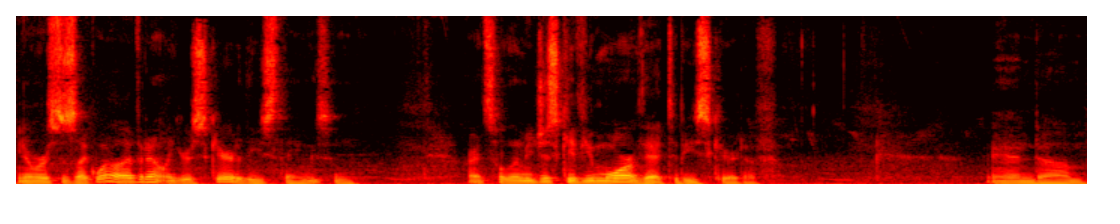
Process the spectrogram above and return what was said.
universe is like, well, evidently you're scared of these things, and all right, so let me just give you more of that to be scared of. And um,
